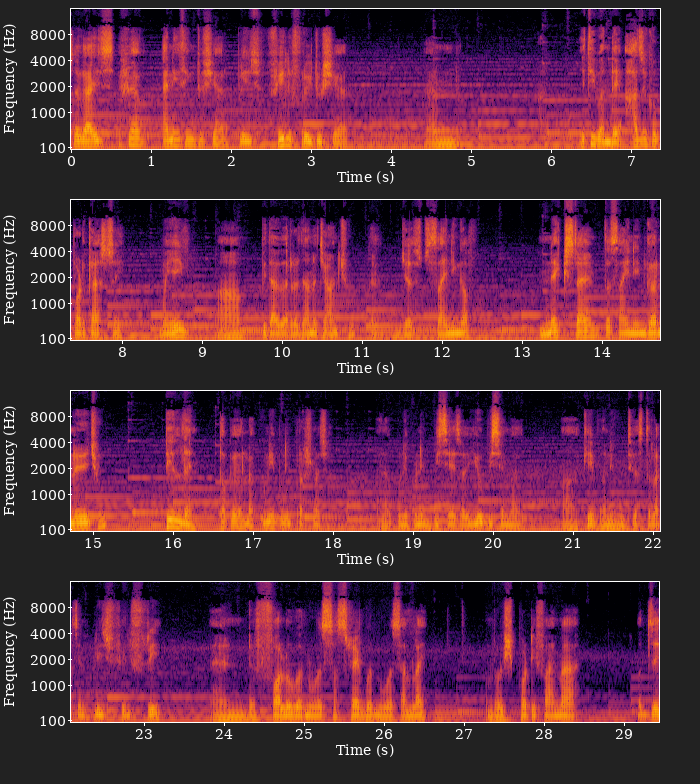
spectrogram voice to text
So guys if you have anything to share please feel free to share and यति भन्दै आजको पडकास्ट चाहिँ म यहीँ बिदा गरेर जान चाहन्छु just signing off next time त साइन इन गर्ने नै छु। टिल देन तपाईँहरूलाई कुनै पनि प्रश्न छ होइन कुनै पनि विषय छ यो विषयमा केही भन्यो हुन्थ्यो जस्तो लाग्छ please feel free and follow गर्नुहोस् सब्सक्राइब गर्नुहोस् हामीलाई। हाम्रो स्पोटिफाईमा अझै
